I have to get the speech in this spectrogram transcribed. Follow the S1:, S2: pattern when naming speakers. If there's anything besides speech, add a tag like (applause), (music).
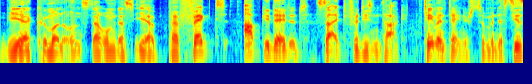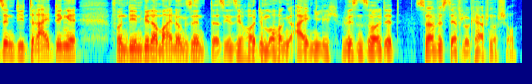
S1: Wir kümmern uns darum, dass ihr perfekt abgedatet seid für diesen Tag. Thementechnisch zumindest. Hier sind die drei Dinge, von denen wir der Meinung sind, dass ihr sie heute Morgen eigentlich wissen solltet. Service der Flo Kerschner Show.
